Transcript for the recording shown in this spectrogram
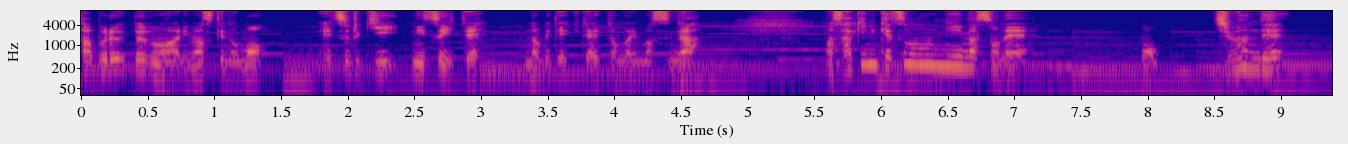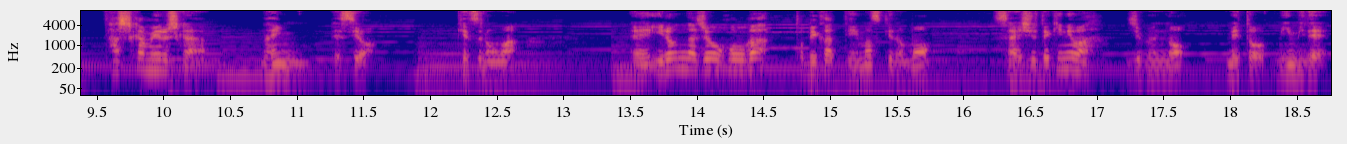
被る部分はありますけども、え続きについて述べていきたいと思いますが、まあ、先に結論に言いますとね、もう自分で確かめるしかないんですよ。結論は。えー、いろんな情報が飛び交っていますけども、最終的には自分の目と耳で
